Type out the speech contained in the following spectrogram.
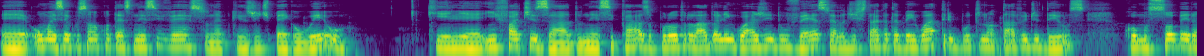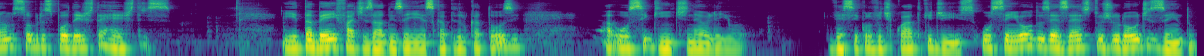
é, uma execução acontece nesse verso, né? Porque a gente pega o eu, que ele é enfatizado nesse caso, por outro lado, a linguagem do verso, ela destaca também o atributo notável de Deus como soberano sobre os poderes terrestres. E também é enfatizado em Isaías capítulo 14 o seguinte, né? Olha aí, o versículo 24 que diz: O Senhor dos exércitos jurou dizendo:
